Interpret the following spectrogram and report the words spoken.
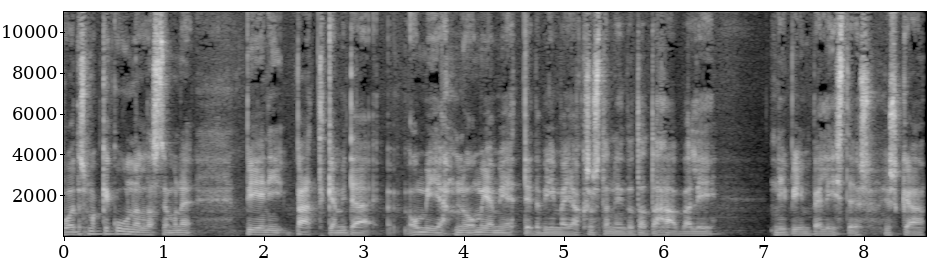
voitaisiin Makke kuunnella semmoinen pieni pätkä, mitä omia, no omia mietteitä viime jaksosta, niin tota tähän väliin Nipin pelistä, jos, jos käy.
